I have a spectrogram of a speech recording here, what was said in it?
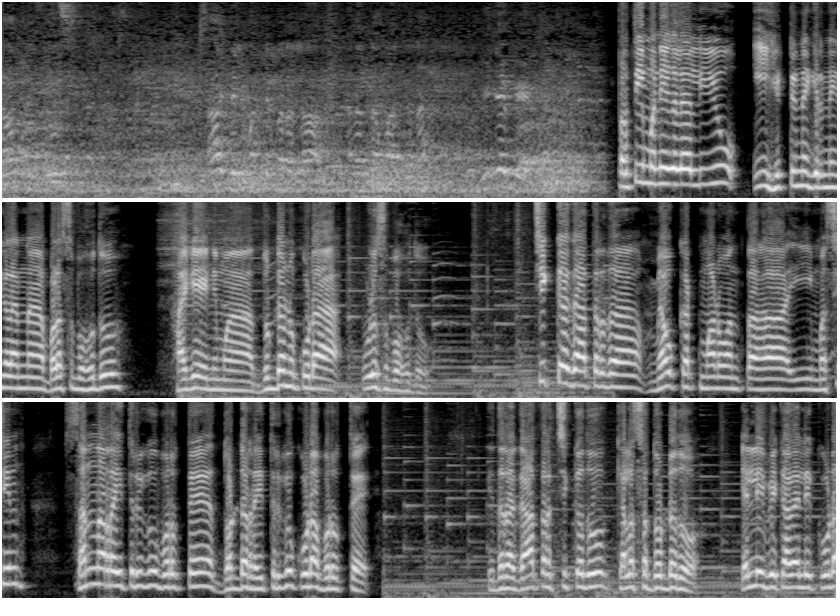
ಕಾಂಗ್ರೆಸ್ ರಾಜ್ಯದಲ್ಲಿ ಮತ್ತೆ ಬರಲ್ಲ ಅನ್ನಂತ ಮಾತನ್ನ ಬಿಜೆಪಿ ಹೇಳ್ತಾರೆ. ಪ್ರತಿ ಮನೆಗಳಲ್ಲಿಯೂ ಈ ಹಿಟ್ಟಿನ ಗಿರಣಿಗಳನ್ನು ಬಳಸಬಹುದು, ಹಾಗೆ ನಿಮ್ಮ ದುಡ್ಡನ್ನು ಕೂಡ ಉಳಿಸಬಹುದು. ಚಿಕ್ಕ ಗಾತ್ರದ ಮೇವು ಕಟ್ ಮಾಡುವಂತಹ ಈ ಮಷಿನ್ ಸಣ್ಣ ರೈತರಿಗೂ ಬರುತ್ತೆ, ದೊಡ್ಡ ರೈತರಿಗೂ ಕೂಡ ಬರುತ್ತೆ. ಇದರ ಗಾತ್ರ ಚಿಕ್ಕದು ಕೆಲಸ ದೊಡ್ಡದು. ಎಲ್ಲಿ ಬೇಕಾದಲ್ಲಿ ಕೂಡ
